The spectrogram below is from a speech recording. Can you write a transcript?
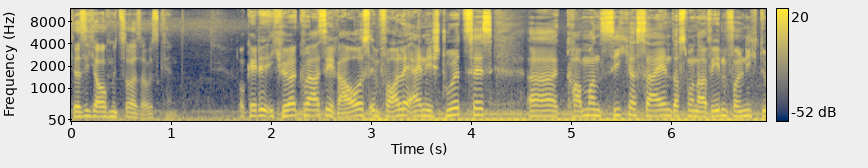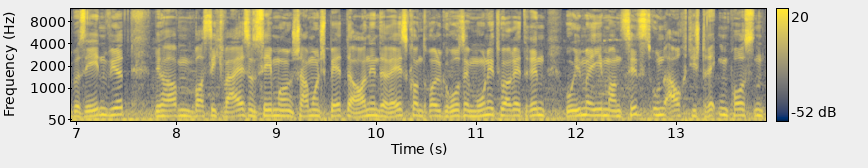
der sich auch mit sowas auskennt. Okay, ich höre quasi raus, im Falle eines Sturzes äh, kann man sicher sein, dass man auf jeden Fall nicht übersehen wird. Wir haben, was ich weiß, und sehen wir, schauen wir uns später an, in der Race Control große Monitore drin, wo immer jemand sitzt und auch die Streckenposten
